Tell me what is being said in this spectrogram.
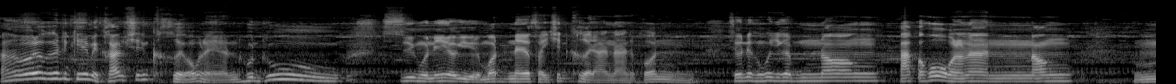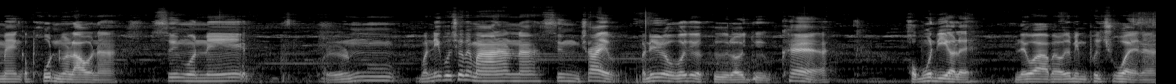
เอาแล้วก็ได้เกมอีกครับเช่นเคยว่าวันไหนนั้นทุนทู่ซึ่งวันนี้เราอยู่ในมดในใส่เช่นเคยนะนะทุกคนซึ่งนนี้ผมก็อยู่กับน้องปลากระโฮของเรานะน้องแมงกระพรุนของเรานะ ซึ่งวันนี้ วันนี้ผู้ช่วยไม่มานะนะ ซึ่งใช่วันนี้เราก็จะคือเราอยู่แค่ผมคนเดียวเลยเรียกว่าเราจะมีผู้ช่วยนะ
